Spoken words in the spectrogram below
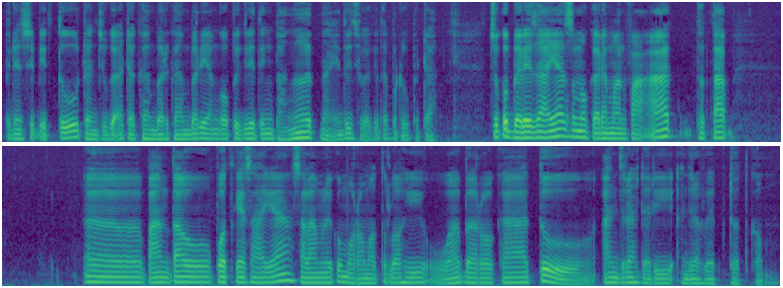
prinsip itu dan juga ada gambar-gambar yang copywriting banget. Nah itu juga kita perlu bedah. Cukup dari saya semoga ada manfaat. Tetap eh, pantau podcast saya. Assalamualaikum warahmatullahi wabarakatuh. Anjrah dari anjrahweb.com.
